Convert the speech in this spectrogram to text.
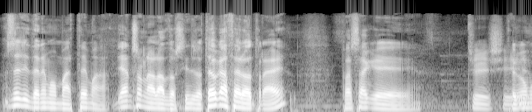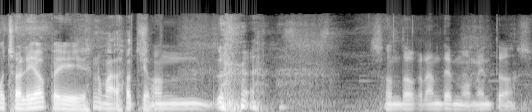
No sé si tenemos más temas. Ya han sonado las dos intros. Tengo que hacer otra, ¿eh? Pasa que Sí, sí. tengo mucho lío y no me ha dado tiempo. Son... Son dos grandes momentos.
